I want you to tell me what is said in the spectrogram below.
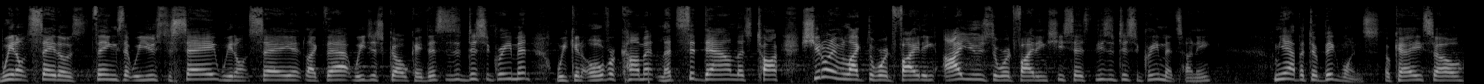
We don't say those things that we used to say. We don't say it like that. We just go, okay, this is a disagreement. We can overcome it. Let's sit down. Let's talk. She don't even like the word fighting. I use the word fighting. She says, these are disagreements, honey. I mean, yeah, but they're big ones, okay? So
